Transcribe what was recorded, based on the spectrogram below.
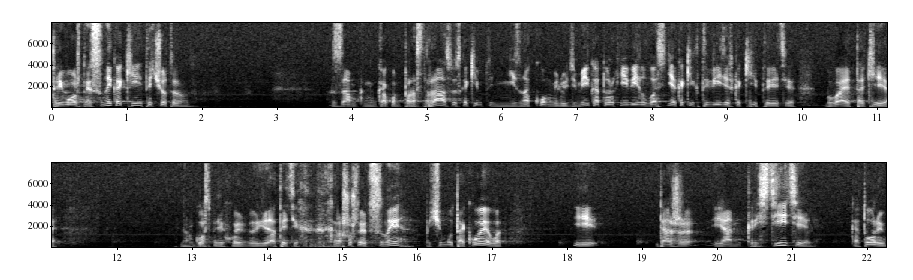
тревожные сны какие-то, что-то замкнут в каком-то пространстве с какими-то незнакомыми людьми, которых не видел, во сне. Каких-то видишь, какие-то эти, бывают такие, ну, Господи, хоть от этих, хорошо, что это сны, почему такое вот, и даже Иоанн Креститель, который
